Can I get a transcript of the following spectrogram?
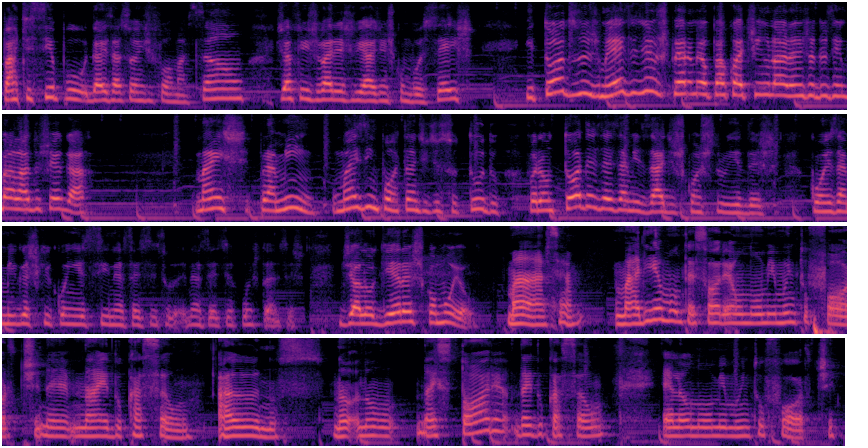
Participo das ações de formação, já fiz várias viagens com vocês e todos os meses eu espero meu pacotinho laranja dos embalados chegar. Mas, para mim, o mais importante disso tudo foram todas as amizades construídas com as amigas que conheci nessas, nessas circunstâncias, dialogueiras como eu. Márcia, Maria Montessori é um nome muito forte né, na educação há anos. No, no, na história da educação, ela é um nome muito forte.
